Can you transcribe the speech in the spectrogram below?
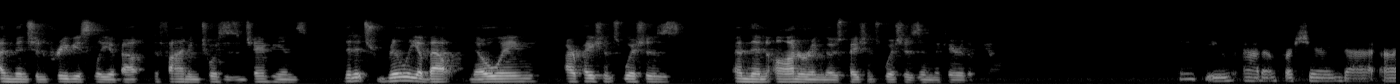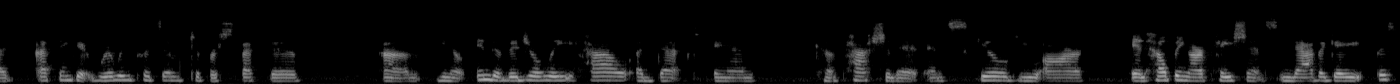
I mentioned previously about defining choices and champions that it's really about knowing our patient's wishes and then honoring those patients' wishes in the care that we offer. Thank you, Adam, for sharing that. I, I think it really puts into perspective, um, you know, individually how adept and compassionate and skilled you are in helping our patients navigate this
